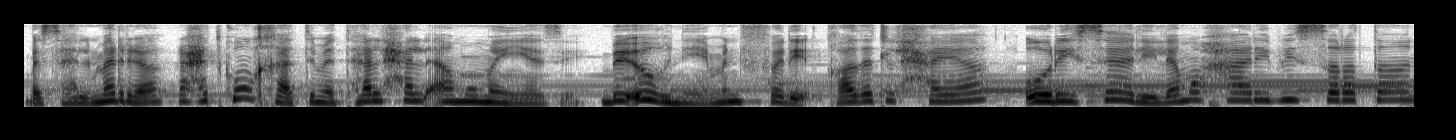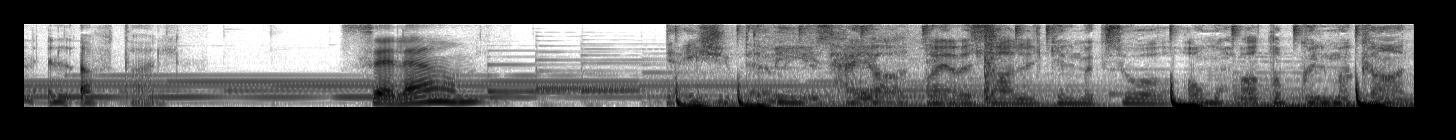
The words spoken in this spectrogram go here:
بس هالمرة رح تكون خاتمة هالحلقة مميزة بأغنية من فريق قادة الحياة ورسالة لمحاربي السرطان الأبطال. سلام! تعيش بتميز حياتك هاي رسالة الكل مكسور أو محبط بكل مكان.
